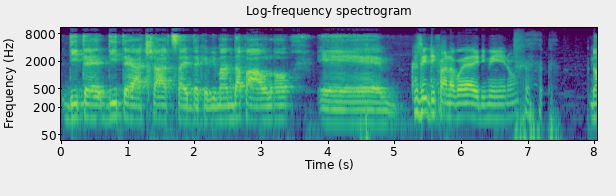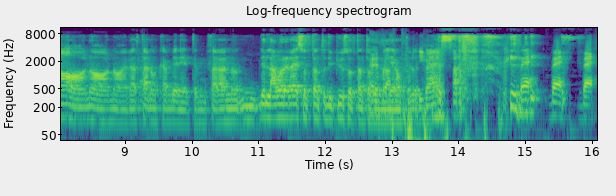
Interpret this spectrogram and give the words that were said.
dite, dite a Charizard che vi manda Paolo e Così ti fanno lavorare di meno. No, no, no, in realtà non cambia niente, mi faranno... lavorerei soltanto di più, soltanto che in Esatto. maniera un pelo diversa. Quindi Beh, beh, beh.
